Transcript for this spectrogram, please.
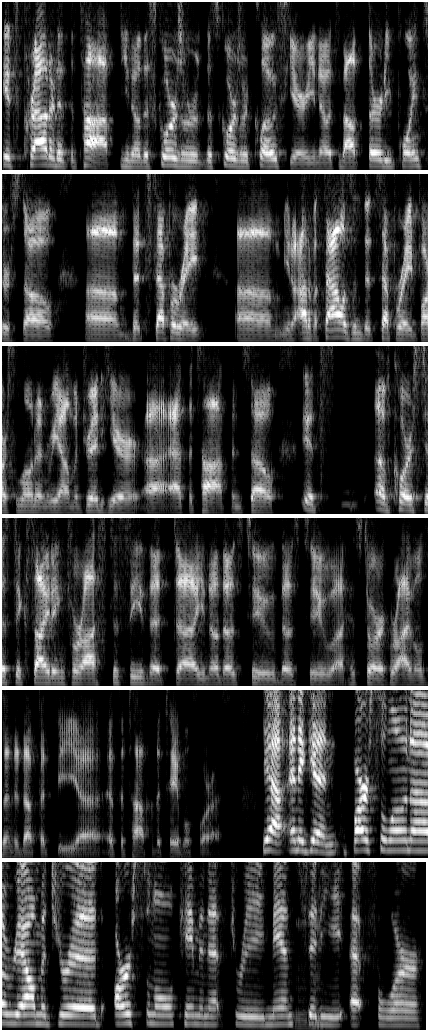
it's crowded at the top. You know the scores are the scores are close here. You know it's about thirty points or so um, that separate um, you know, out of a thousand that separate Barcelona and Real Madrid here uh, at the top. And so it's, of course, just exciting for us to see that uh, you know those two those two uh, historic rivals ended up at the uh, at the top of the table for us. Yeah, and again, Barcelona, Real Madrid, Arsenal came in at three, Man mm-hmm. City mm-hmm. at four.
